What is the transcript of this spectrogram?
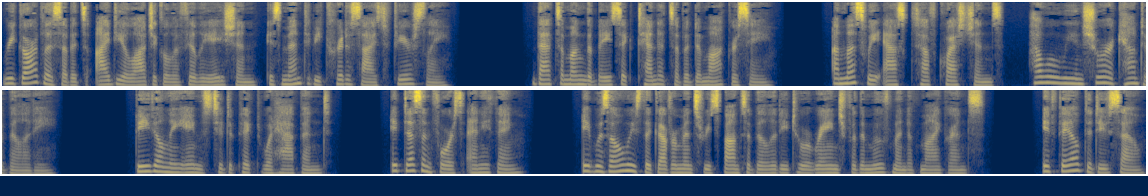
regardless of its ideological affiliation, is meant to be criticized fiercely. That's among the basic tenets of a democracy. Unless we ask tough questions, how will we ensure accountability? Bheed only aims to depict what happened. It doesn't force anything. It was always the government's responsibility to arrange for the movement of migrants. It failed to do so.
